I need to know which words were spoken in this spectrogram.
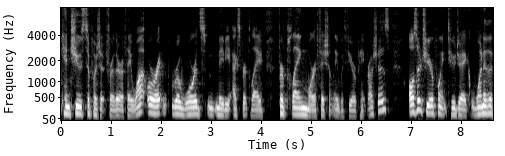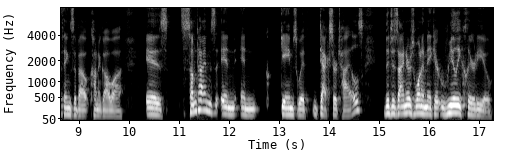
can choose to push it further if they want, or it rewards maybe expert play for playing more efficiently with fewer paintbrushes. Also, to your point too, Jake, one of the things about Kanagawa is sometimes in in games with decks or tiles, the designers want to make it really clear to you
